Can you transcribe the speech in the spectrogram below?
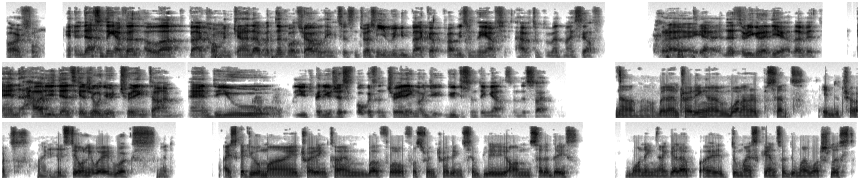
Powerful. And that's something I've done a lot back home in Canada, but not while traveling. So it's interesting you bring it back up. Probably something I have to implement myself. But uh, yeah, that's a really good idea. I love it. And how do you then schedule your trading time? And do you do you trade? You just focus on trading, or do you, do you do something else on the side? No, no. When I'm trading, I'm 100% in the charts. Like mm-hmm. that's the only way it works. Right? I schedule my trading time well for for swing trading simply on Saturdays morning. I get up, I do my scans, I do my watch list,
